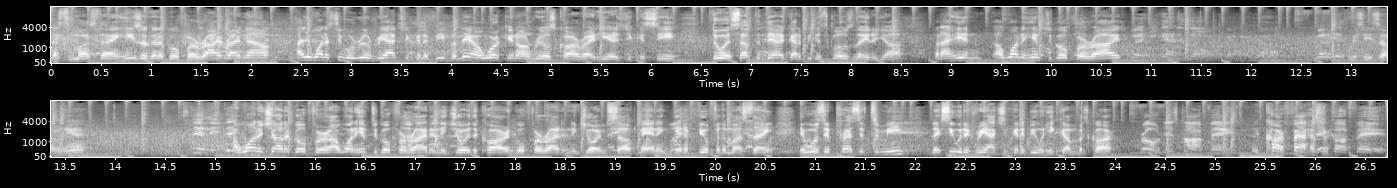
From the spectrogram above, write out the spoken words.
That's the Mustang. He's gonna go for a ride right now. I just want to see what Real's reaction gonna be, but they are working on Real's car right here, as you can see, doing something there. Got to be disclosed later, y'all. But I hit, I wanted him to go for a ride. Let me see something here. Still need that. I wanted y'all to go for, I wanted him to go for a ride and enjoy the car and go for a ride and enjoy himself, man, and get a feel for the Mustang. It was impressive to me. Let's see what his reaction gonna be when he comes. This car, Bro, this car fast. the car fast. That car fast.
